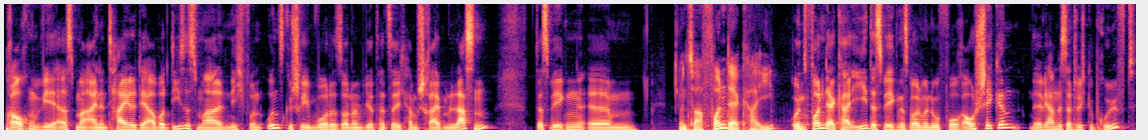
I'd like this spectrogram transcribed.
brauchen wir erstmal einen Teil, der aber dieses Mal nicht von uns geschrieben wurde, sondern wir tatsächlich haben schreiben lassen. Deswegen. Ähm, und zwar von der KI. Und von der KI, deswegen, das wollen wir nur vorausschicken. Äh, wir haben das natürlich geprüft.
